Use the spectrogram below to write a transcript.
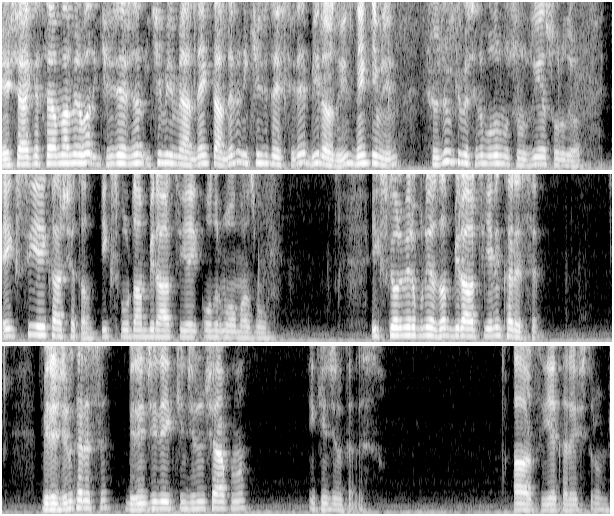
Gençler herkese selamlar merhabalar. İkinci dereceden iki bilinmeyen denklemlerin ikinci testiyle bir aradayız. Denkleminin çözüm kümesini bulur musunuz diye soruluyor. Eksi y'yi karşı atalım. x buradan 1 artı y olur mu olmaz mı olur. x görmeli bunu yazalım. 1 artı y'nin karesi. Birincinin karesi. Birinci ile ikincinin çarpımı. ikincinin karesi. Artı y kare eşittir 13.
